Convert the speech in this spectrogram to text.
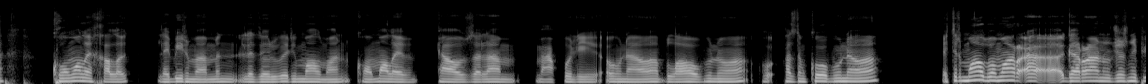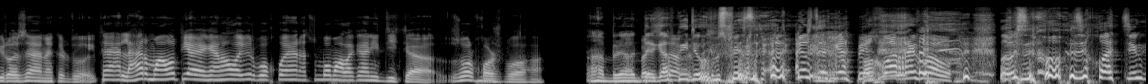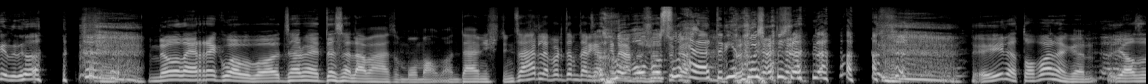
کۆمەڵی خەڵک لە بیرما من لە دەوروبەری ماڵمان کۆمەڵێ پیاو زەلام معقولی ئەو ناوە بڵاو بوونەوە قەزم کۆبوونەوە ئیتر ماڵ بە ماڕ گەڕان و جژنی پیرۆزیان نەکردو ئیتر لە هەر ماڵە پیاەکان هەڵەگر بۆ خۆیان ئەچون بۆ ماڵەکانی دیکە زۆر خۆش بووە ها نەوەڵای ڕێکوا بەوە جاروایە دەزە لا هاتم بۆ ماڵمان دانیشتین جا هەر لە بەردەم دەرگا لە تۆپانەگەن یازە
